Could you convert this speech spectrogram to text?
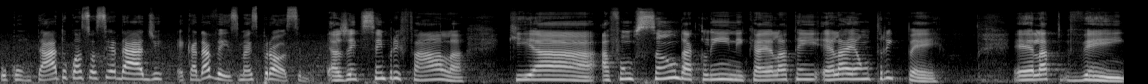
o contato com a sociedade é cada vez mais próximo. A gente sempre fala que a, a função da clínica ela, tem, ela é um tripé. Ela vem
